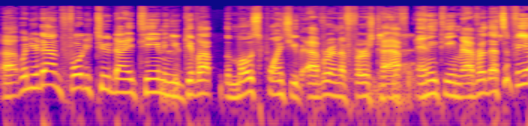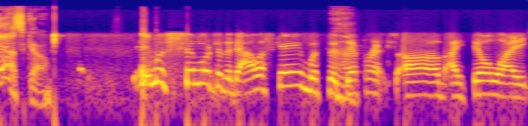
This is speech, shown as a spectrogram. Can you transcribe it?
uh, when you're down 42-19 and you give up the most points you've ever in a first half, any team ever, that's a fiasco. It was similar to the Dallas game with the Uh-huh. difference of I feel like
